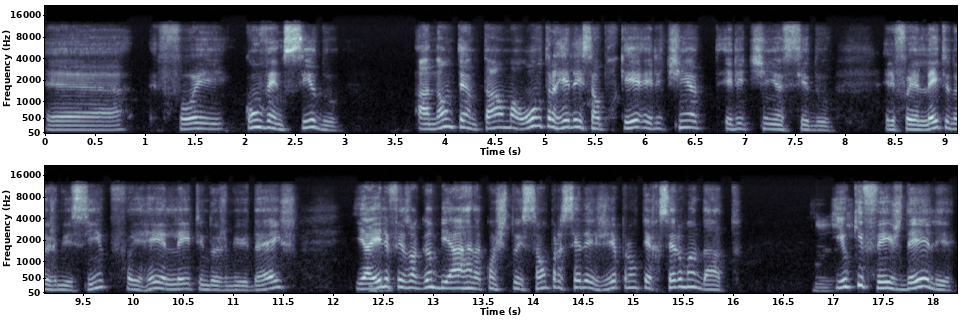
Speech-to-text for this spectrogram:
É, foi convencido a não tentar uma outra reeleição, porque ele tinha, ele tinha sido Ele foi eleito em 2005, foi reeleito em 2010, e aí ele fez uma gambiarra na Constituição para se eleger para um terceiro mandato. Isso. E o que fez dele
